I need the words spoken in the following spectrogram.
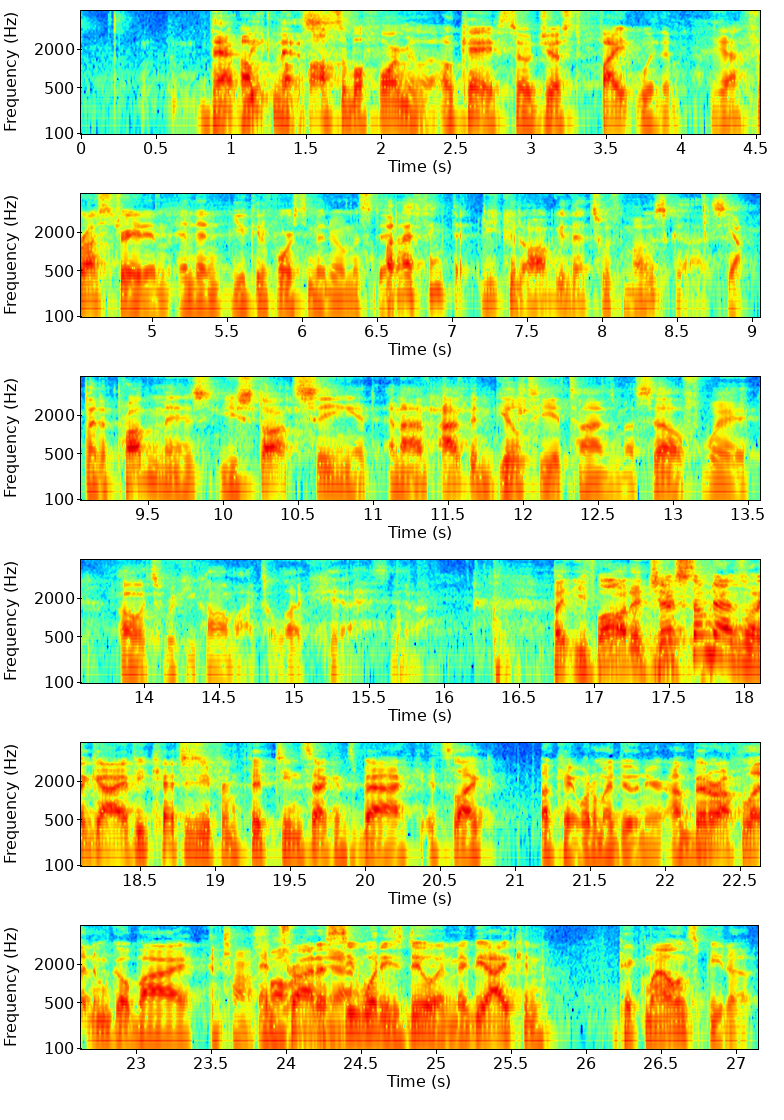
That a, a weakness. possible formula. Okay, so just fight with him. Yeah. Frustrate him, and then you could force him into a mistake. But I think that you could argue that's with most guys. Yeah. But the problem is you start seeing it, and I've, I've been guilty at times myself where, oh, it's Ricky Carmichael. Like, yeah, yeah. But you've well, got to there's just. sometimes when a guy, if he catches you from 15 seconds back, it's like, okay, what am I doing here? I'm better off letting him go by And trying to and try him, to see yeah. what he's doing. Maybe I can pick my own speed up.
